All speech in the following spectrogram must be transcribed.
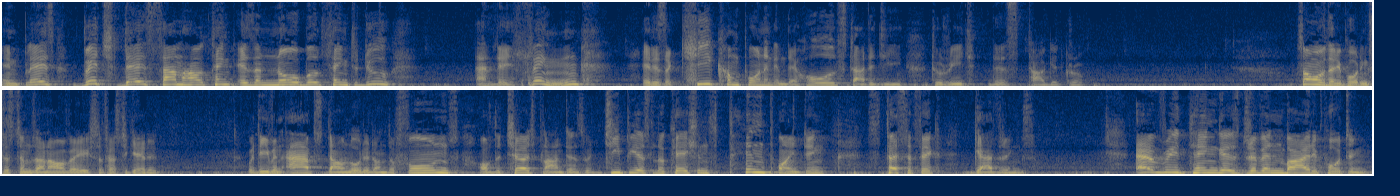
in place, which they somehow think is a noble thing to do and they think it is a key component in their whole strategy to reach this target group. Some of the reporting systems are now very sophisticated, with even apps downloaded on the phones of the church planters with GPS locations pinpointing specific gatherings. Everything is driven by reporting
